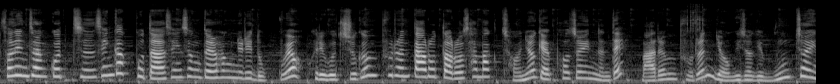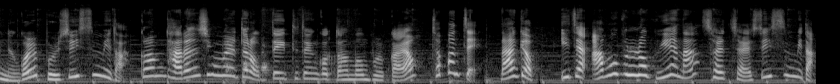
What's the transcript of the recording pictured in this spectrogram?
선인장꽃은 생각보다 생성될 확률이 높고요. 그리고 죽은 풀은 따로따로 사막 전역에 퍼져 있는데 마른 풀은 여기저기 뭉쳐 있는 걸 볼 수 있습니다. 그럼 다른 식물들 업데이트된 것도 한번 볼까요? 첫 번째, 낙엽. 이제 아무 블록 위에나 설치할 수 있습니다.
